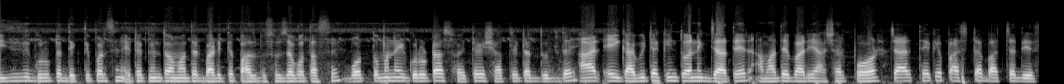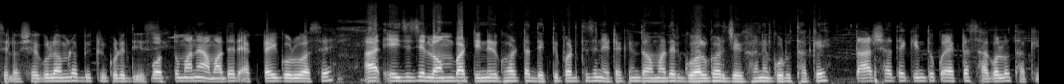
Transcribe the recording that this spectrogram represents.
এই যে যে গরুটা দেখতে পাচ্ছেন এটা কিন্তু আমাদের বাড়িতে পাঁচ বছর যাবত আছে। বর্তমানে এই গরুটা ছয় থেকে সাত লিটার দুধ দেয়। আর এই গাভীটা কিন্তু অনেক জাতের। আমাদের বাড়ি আসার পর চার থেকে পাঁচটা বাচ্চা দিয়েছিল, সেগুলো আমরা বিক্রি করে দিয়েছি। বর্তমানে আমাদের একটাই গরু আছে। আর এই যে যে লম্বা টিনের ঘরটা দেখতে পারতেছেন, এটা কিন্তু আমাদের গোয়াল ঘর যেখানে গরু থাকে, তার সাথে কিন্তু কয়েকটা ছাগলও থাকে।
